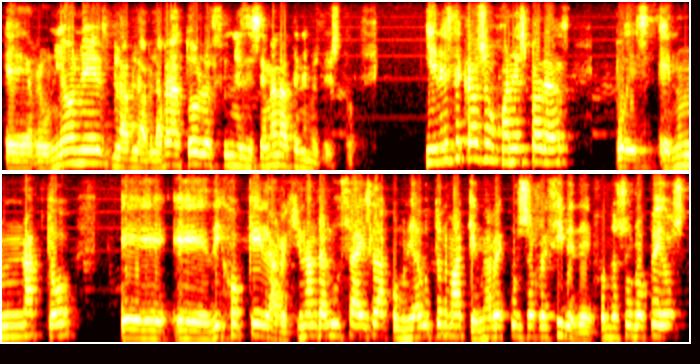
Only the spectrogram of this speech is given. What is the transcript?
reuniones, bla, bla, bla, bla, todos los fines de semana tenemos esto. Y en este caso, Juan Espadas, pues en un acto eh, eh, dijo que la región andaluza es la comunidad autónoma que más recursos recibe de fondos europeos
